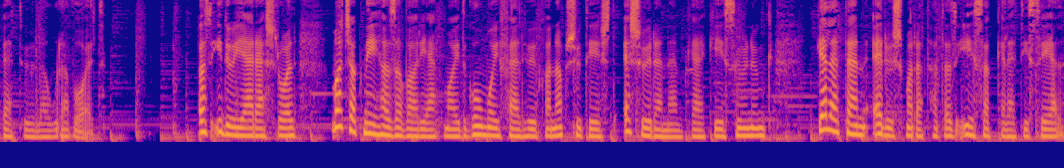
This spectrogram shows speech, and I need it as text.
Pető Laura volt. Az időjárásról ma csak néha zavarják majd gomoly felhők a napsütést, esőre nem kell készülnünk. Keleten erős maradhat az északkeleti szél.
